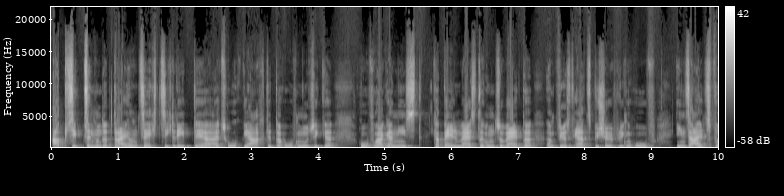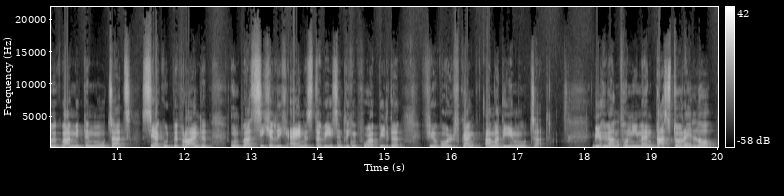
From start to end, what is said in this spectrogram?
Ab 1763 lebte er als hochgeachteter Hofmusiker, Hoforganist, Kapellmeister und so weiter am fürsterzbischöflichen Hof in Salzburg, war mit den Mozarts sehr gut befreundet und war sicherlich eines der wesentlichen Vorbilder für Wolfgang Amadee Mozart. Wir hören von ihm ein Pastorello,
